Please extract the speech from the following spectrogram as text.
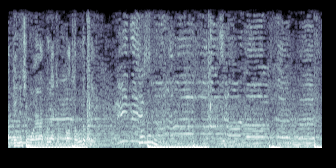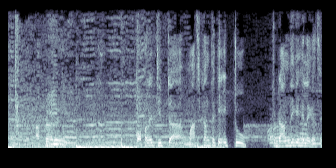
আপনি কিছু মনে না করলে একটা কথা বলতে পারি? আপনার কপালের টিপটা মাঝখান থেকে একটু একটু ডান দিকে হেলে গেছে।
